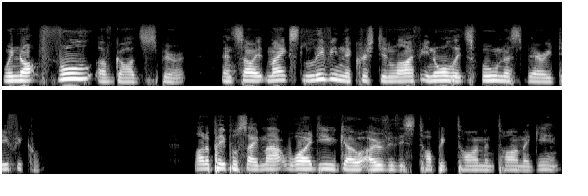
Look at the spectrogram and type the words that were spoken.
We're not full of God's Spirit. And so it makes living the Christian life in all its fullness very difficult. A lot of people say, Mark, why do you go over this topic time and time again?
